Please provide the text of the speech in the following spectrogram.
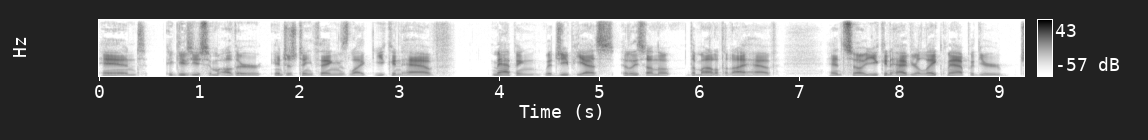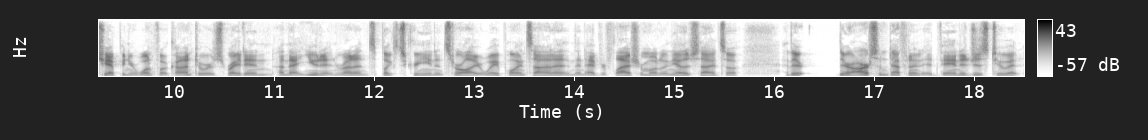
and it gives you some other interesting things, like you can have mapping with GPS, at least on the the model that I have. And so you can have your lake map with your chip and your one foot contours right in on that unit and run it in split screen and store all your waypoints on it and then have your flasher mode on the other side. So there there are some definite advantages to it.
